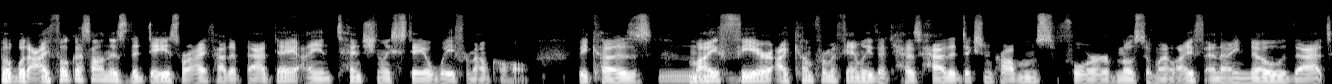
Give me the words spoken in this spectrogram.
But what I focus on is the days where I've had a bad day, I intentionally stay away from alcohol because mm. my fear I come from a family that has had addiction problems for most of my life and I know that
